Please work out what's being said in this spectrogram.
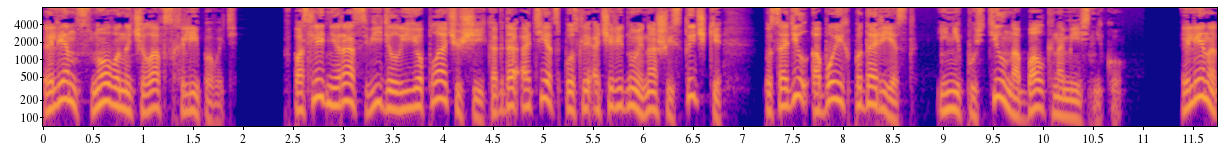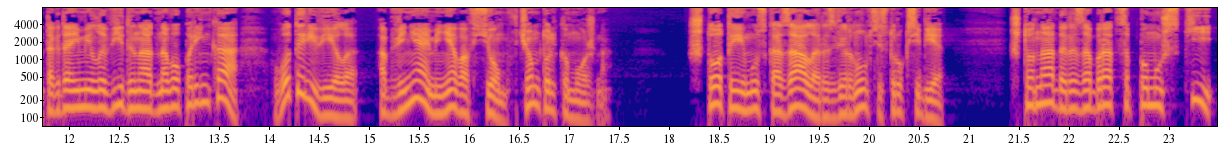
Элен снова начала всхлипывать. В последний раз видел ее плачущей, когда отец после очередной нашей стычки посадил обоих под арест и не пустил на бал к наместнику. Елена тогда имела виды на одного паренька, вот и ревела, обвиняя меня во всем, в чем только можно. «Что ты ему сказала?» — развернул сестру к себе. «Что надо разобраться по-мужски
